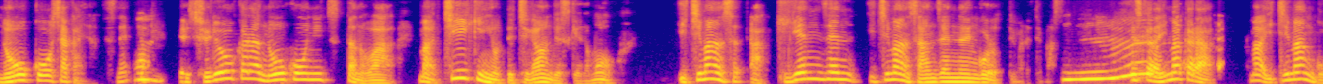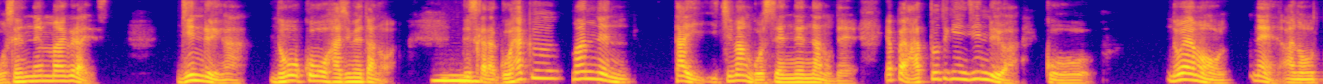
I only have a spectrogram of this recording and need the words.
農耕社会なんですね。はい、で狩猟から農耕に移ったのは、まあ地域によって違うんですけれども、1万、あ、紀元前1万3000年頃って言われています。ですから今から、まあ1万5000年前ぐらいです。人類が農耕を始めたのは。ですから500万年対1万5000年なので、やっぱり圧倒的に人類は、こう、野山をね、あの、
